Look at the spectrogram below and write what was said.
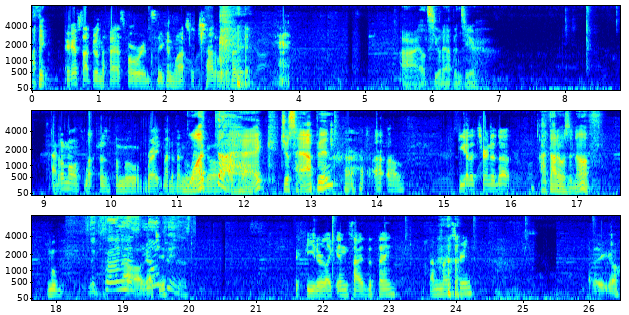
I think. I gotta stop doing the fast forward so you can watch the chat a little better. All right, let's see what happens here. I don't know if left was the move, right might have been the way to What go. the heck just happened? uh oh. You gotta turn it up. I thought it was enough. Move. The clown has Oh, no got you. penis. Your feet are like inside the thing on my screen. Oh, there you go.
